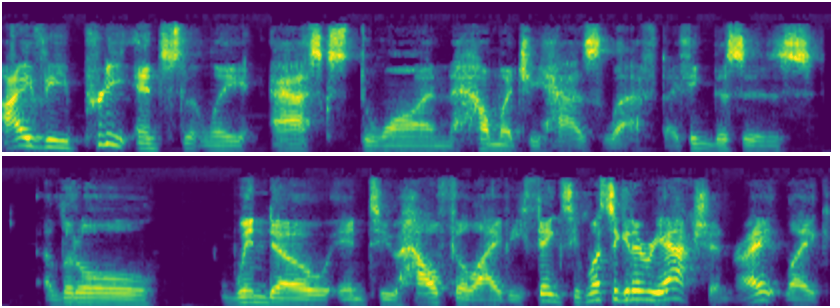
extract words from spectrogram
Ivey pretty instantly asks Dwan how much he has left. I think this is a little window into how Phil Ivey thinks. He wants to get a reaction, right? Like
